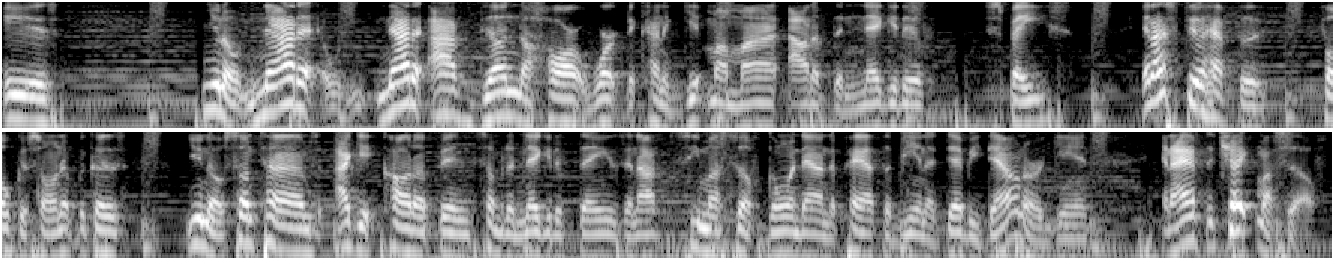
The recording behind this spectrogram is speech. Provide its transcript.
is you know, now that now that I've done the hard work to kind of get my mind out of the negative space and I still have to focus on it because you know sometimes I get caught up in some of the negative things and I see myself going down the path of being a Debbie Downer again and I have to check myself.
